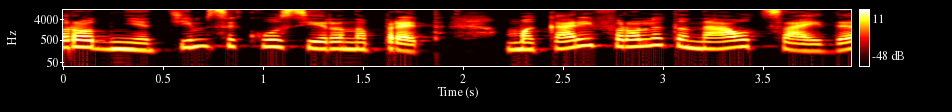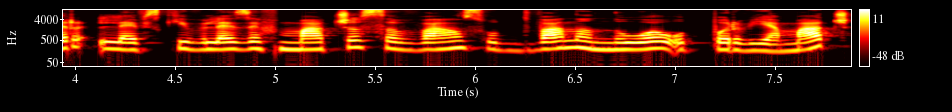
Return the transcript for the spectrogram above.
родният тим се класира напред. Макар и в ролята на аутсайдер, Левски влезе в матча с аванс от 2 на 0 от първия матч,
